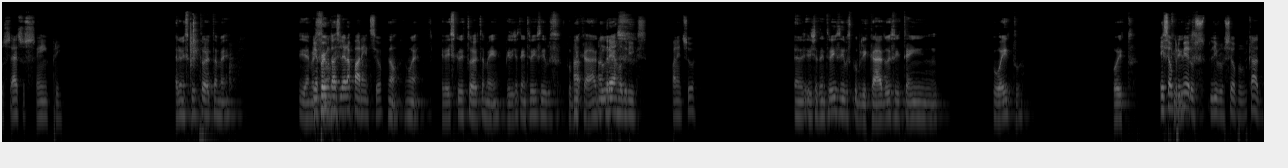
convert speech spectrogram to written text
Sucesso sempre. Era um escritor também. E Eu Emerson... ia perguntar se ele era parente seu. Não, não é. Ele é escritor também. Ele já tem três livros publicados. Andréa Rodrigues. Parente sua? É, Ele já tem três livros publicados e tem oito. Oito. Esse é o primeiro livro seu publicado?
